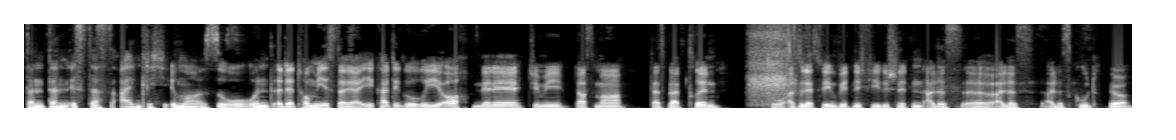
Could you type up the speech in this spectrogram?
dann, dann ist das eigentlich immer so. Und äh, der Tommy ist da ja eh Kategorie, ach, nee, nee, Jimmy, lass mal, das bleibt drin. So, also deswegen wird nicht viel geschnitten, alles, äh, alles, alles gut, ja.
